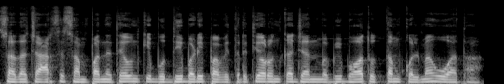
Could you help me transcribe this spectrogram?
सदाचार से संपन्न थे, उनकी बुद्धि बड़ी पवित्र थी और उनका जन्म भी बहुत उत्तम कुल में हुआ था।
